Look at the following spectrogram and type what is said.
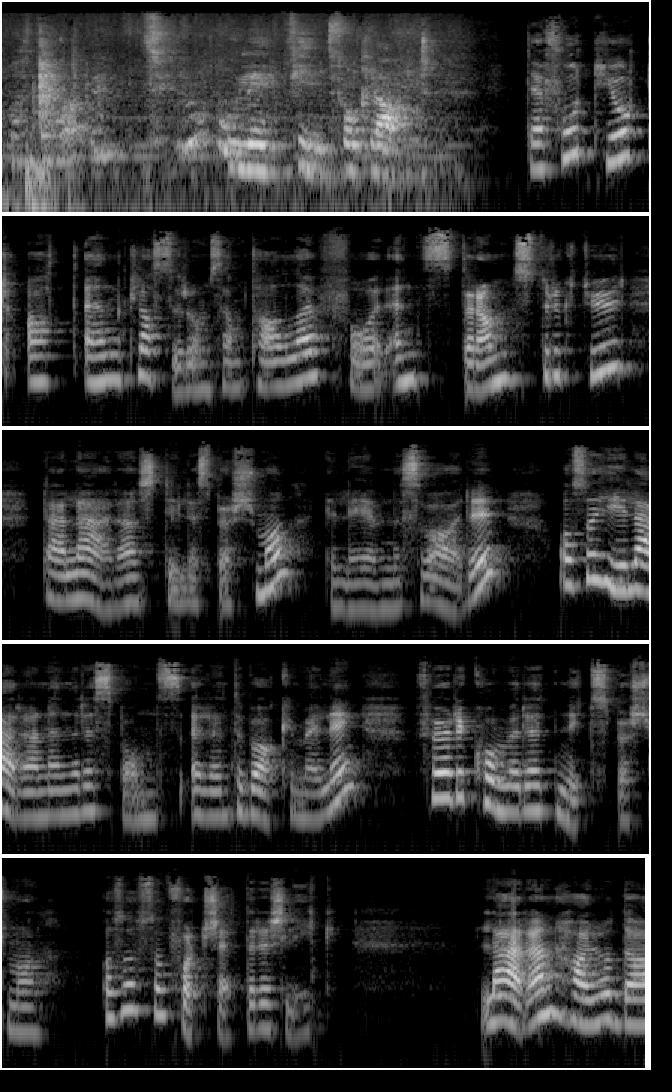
Det var utrolig fint forklart. Det er fort gjort at en klasseromsamtale får en stram struktur, der læreren stiller spørsmål, elevene svarer, og så gir læreren en respons eller en tilbakemelding før det kommer et nytt spørsmål. Og så, så fortsetter det slik. Læreren har jo da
